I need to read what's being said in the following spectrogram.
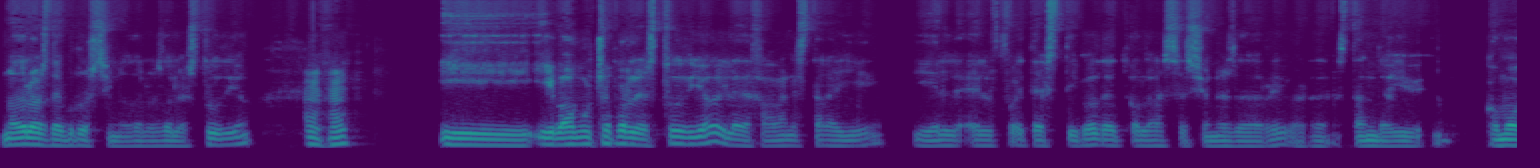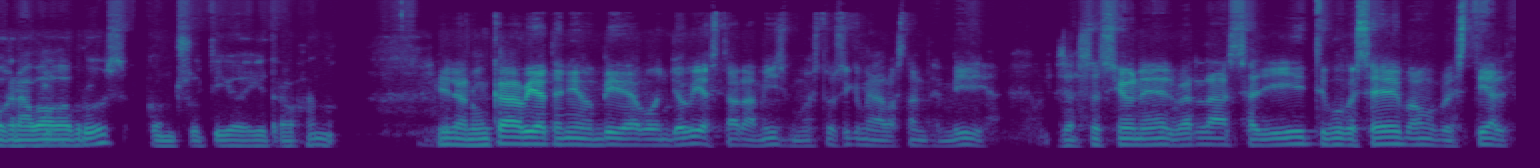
no de los de Bruce, sino de los del estudio. Y iba mucho por el estudio y le dejaban estar allí. Y él, fue testigo de todas las sesiones de The River, estando ahí, como grababa Bruce con su tío ahí trabajando. Mira, nunca había tenido envidia a Bon Jovi hasta ahora mismo. Esto sí que me da bastante envidia. Esas sesiones, verlas allí, tuvo que ser, vamos, bestial.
